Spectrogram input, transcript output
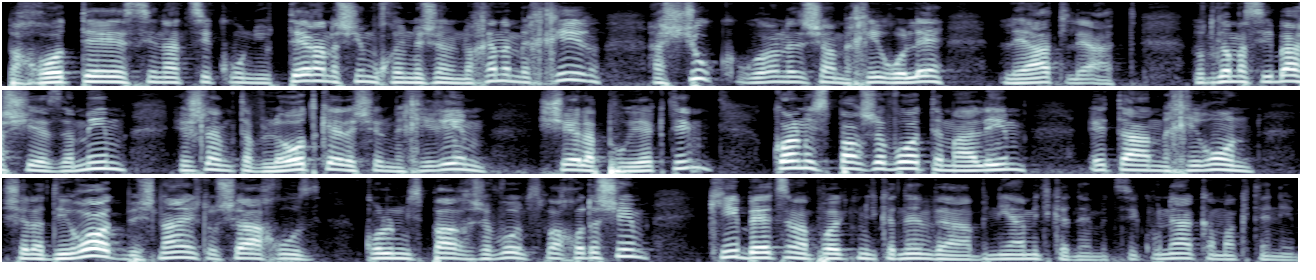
פחות uh, שנאת סיכון, יותר אנשים מוכנים לשלם. לכן המחיר, השוק גורם לזה שהמחיר עולה לאט-לאט. זאת גם הסיבה שיזמים, יש להם טבלאות כאלה של מחירים של הפרויקטים. כל מספר שבועות הם מעלים את המחירון של הדירות ב-2-3 אחוז כל מספר שבועות, מספר חודשים, כי בעצם הפרויקט מתקדם והבנייה מתקדמת. סיכוני הקמה קטנים.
